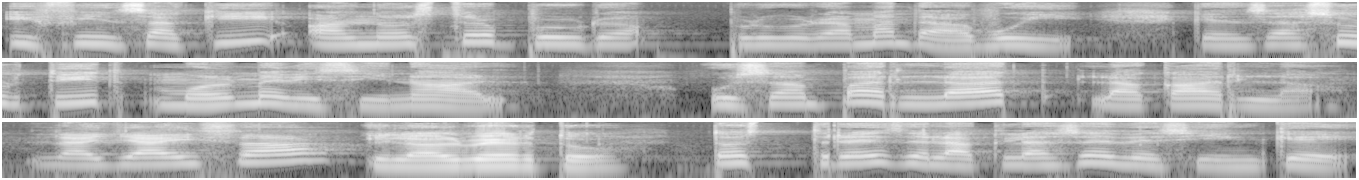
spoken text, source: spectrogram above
I fins aquí el nostre progra programa d'avui, que ens ha sortit molt medicinal. Us han parlat la Carla, La Yaiza, I l'Alberto. tots tres de la classe de cinquè.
